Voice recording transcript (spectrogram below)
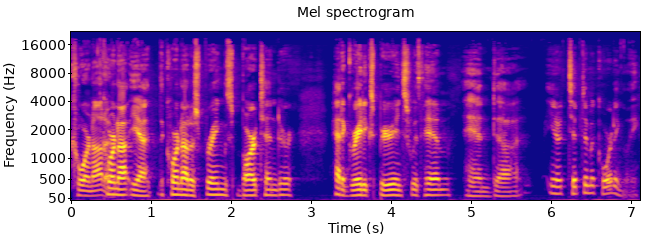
Coronado. Coronado yeah the Coronado Springs bartender. Had a great experience with him and uh, you know tipped him accordingly.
